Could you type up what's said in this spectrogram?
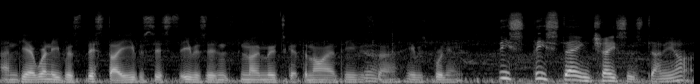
and yeah, when he was this day, he was just he was in no mood to get denied. He was yeah. uh, he was brilliant. These these staying chasers, Danny, are,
